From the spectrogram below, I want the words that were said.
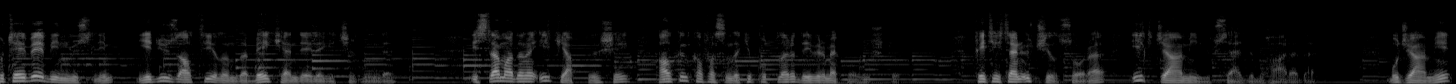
Kuteybe bin Müslim 706 yılında Beykent'i ele geçirdiğinde İslam adına ilk yaptığı şey halkın kafasındaki putları devirmek olmuştu. Fetihten üç yıl sonra ilk cami yükseldi Buhara'da. Bu cami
